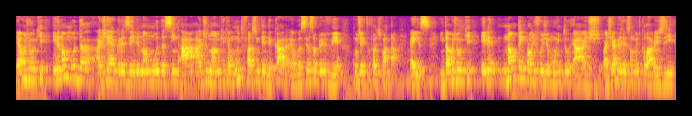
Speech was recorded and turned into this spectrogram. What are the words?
É um jogo que ele não muda as regras, ele não muda, assim, a, a dinâmica, que é muito fácil de entender. Cara, é você sobreviver com o jeito fácil de matar. É isso. Então é um jogo que ele não tem pra onde fugir muito, as, as regras dele são muito claras e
